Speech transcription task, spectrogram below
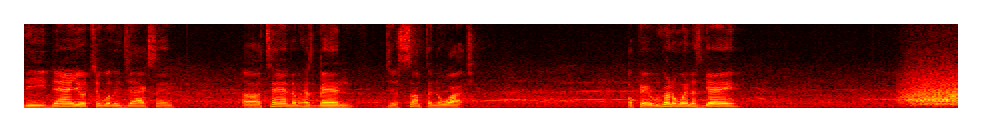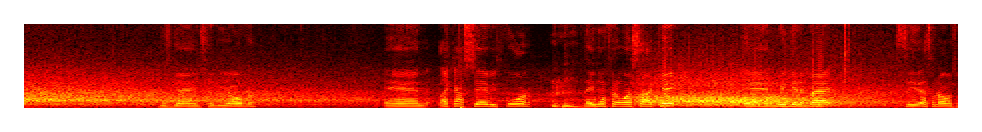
the Daniel to Willie Jackson uh, tandem has been just something to watch. Okay, we're gonna win this game. This game should be over. And like I said before, they went for the onside kick, and we get it back. See, that's what I was.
